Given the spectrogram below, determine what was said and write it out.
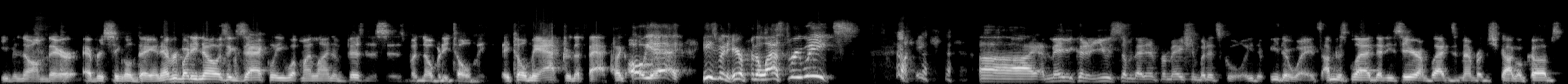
even though I'm there every single day. And everybody knows exactly what my line of business is, but nobody told me. They told me after the fact, like, "Oh yeah, he's been here for the last three weeks." like, uh, maybe you could have used some of that information, but it's cool. Either either way, it's, I'm just glad that he's here. I'm glad he's a member of the Chicago Cubs,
